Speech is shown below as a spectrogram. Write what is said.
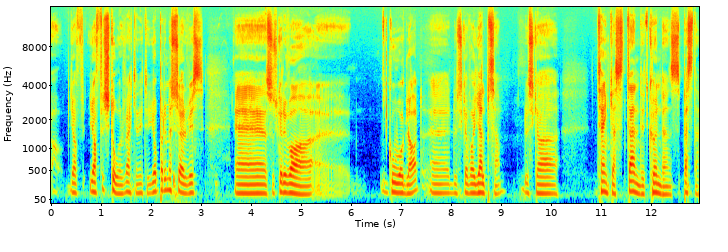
ja, jag, jag förstår verkligen inte. Jobbar du med service eh, så ska du vara eh, god och glad. Eh, du ska vara hjälpsam. Du ska tänka ständigt kundens bästa.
